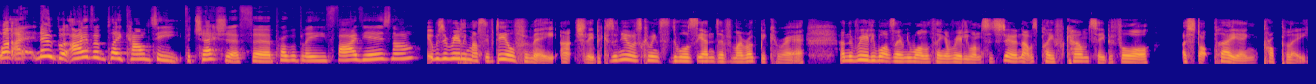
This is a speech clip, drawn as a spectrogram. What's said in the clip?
well, I, no, but I haven't played county for Cheshire for probably five years now. It was a really massive deal for me, actually, because I knew I was coming towards the end of my rugby career, and there really was only one thing I really wanted to do, and that was play for county before I stopped playing properly.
